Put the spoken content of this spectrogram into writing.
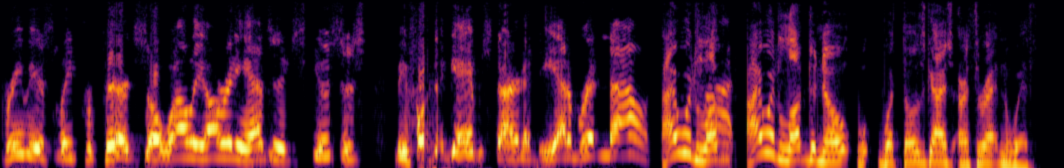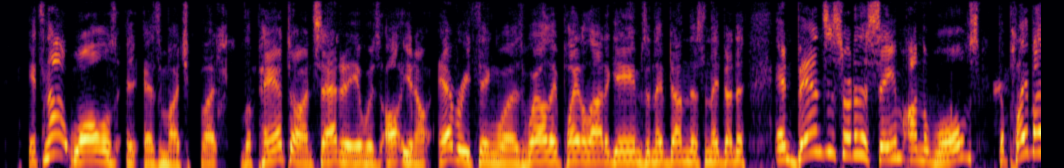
previously prepared so well. He already has his excuses before the game started. He had them written down. I would love, I would love to know what those guys are threatened with. It's not Walz as much, but LaPanta on Saturday, it was all, you know, everything was, well, they played a lot of games and they've done this and they've done that. And Benz is sort of the same on the Wolves. The play by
